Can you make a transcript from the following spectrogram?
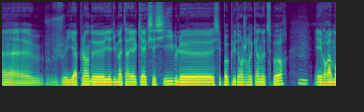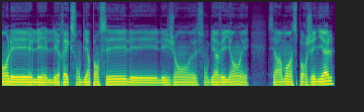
Il y a plein de, il y a du matériel qui est accessible, c'est pas plus dangereux qu'un autre sport. Mm. Et vraiment, les, les, les, règles sont bien pensées, les, les gens euh, sont bienveillants et c'est vraiment un sport génial.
